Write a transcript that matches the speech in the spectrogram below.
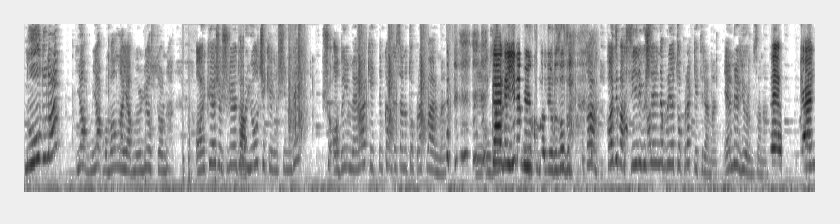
Ne oldu lan? Yapma yapma vallahi yapma ölüyoruz sonra. Arkadaşlar şuraya doğru Tamam. yol çekelim şimdi. Şu adayı merak ettim. Kanka sende toprak var mı? Ee, o zaman Kanka yine büyük kullanıyoruz o zaman. tamam. Hadi bak sihirli güçlerinle buraya toprak getir hemen. Emrediyorum sana. Ben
